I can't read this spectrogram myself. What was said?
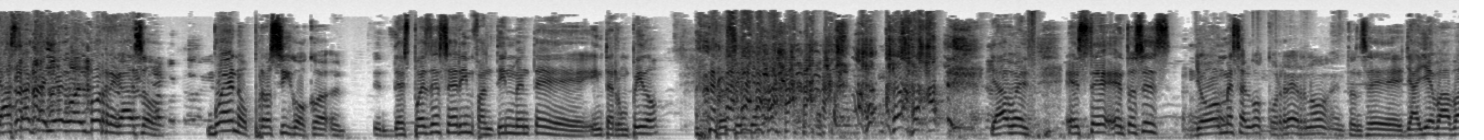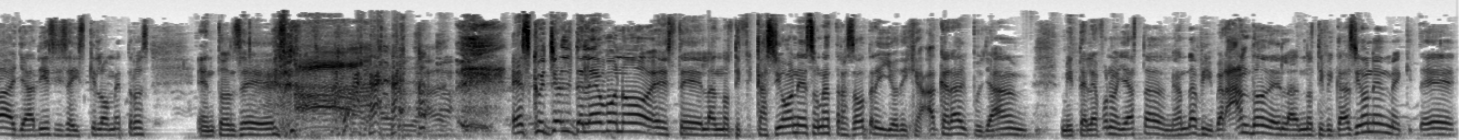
ya hasta acá llegó el borregazo. Bueno, prosigo. co- Después de ser infantilmente interrumpido. ya, pues, este, entonces yo me salgo a correr, ¿no? Entonces ya llevaba ya 16 kilómetros. Entonces, escucho el teléfono, este, las notificaciones una tras otra y yo dije, ah, caray, pues ya mi teléfono ya está, me anda vibrando de las notificaciones, me quité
